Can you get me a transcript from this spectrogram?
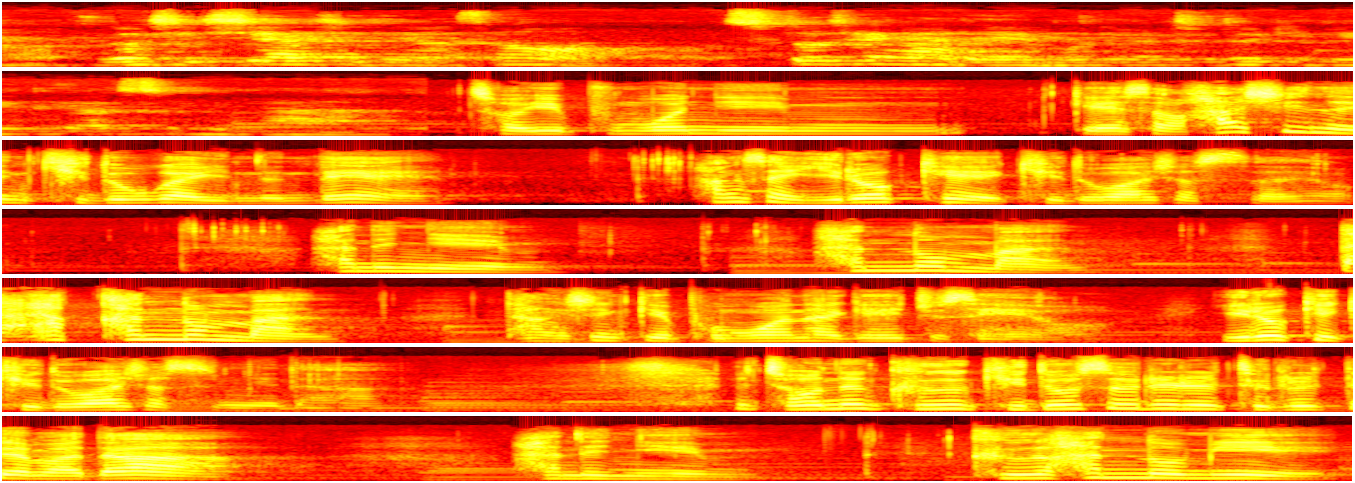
어, 그것이 씨앗이 되어서 수도 생활에 문을 두드리게 되었습니다. 저희 부모님께서 하시는 기도가 있는데 항상 이렇게 기도하셨어요. 하느님, 한 놈만, 딱 한 놈만 당신께 봉헌하게 해주세요. 이렇게 기도하셨습니다. 저는 그 기도 소리를 들을 때마다 하느님, 그 한 놈이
